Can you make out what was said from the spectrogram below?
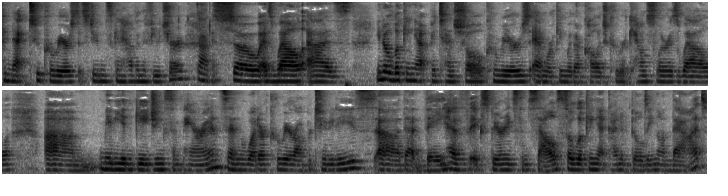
connect to careers that students can have in the future. Got it. So, as well as you know, looking at potential careers and working with our college career counselor as well. Um, maybe engaging some parents and what are career opportunities uh, that they have experienced themselves. So, looking at kind of building on that.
